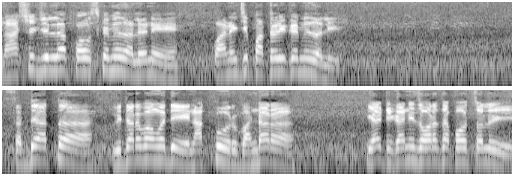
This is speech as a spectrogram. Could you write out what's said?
नाशिक जिल्ह्यात पाऊस कमी झाल्याने पाण्याची पातळी कमी झाली. सध्या आता विदर्भामध्ये नागपूर भंडारा या ठिकाणी जोराचा पाऊस चालू आहे.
